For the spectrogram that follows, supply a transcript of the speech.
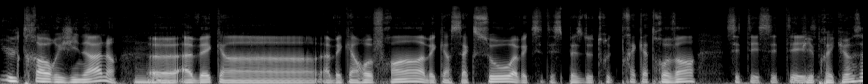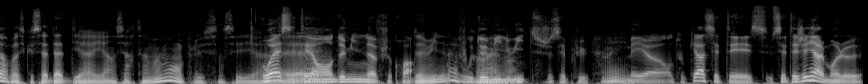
ultra original, Mhm. euh, avec, un, avec un refrain, avec un saxo, avec cette espèce de truc très 80. C'était. Et c'était... puis précurseur parce que ça date d'il y, a- il y a un certain moment en plus. hein, a- Ouais, c'était euh, en 2009, je crois. 2009 Ou quand même, hein. 2008, je sais plus. Oui. Mais euh, en tout cas, c'était c'était génial. Moi, le,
